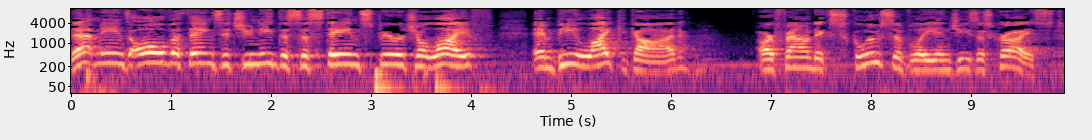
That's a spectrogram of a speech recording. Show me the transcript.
that means all the things that you need to sustain spiritual life and be like God are found exclusively in Jesus Christ.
